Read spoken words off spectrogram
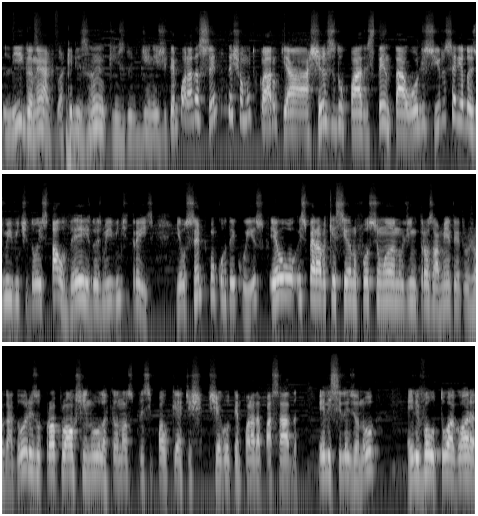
liga, né? Aqueles rankings do- de início de temporada sempre deixou muito claro que as chances do Padres tentar o World Series seria 2022, talvez 2023. E eu sempre concordei com isso. Eu esperava que esse ano fosse um ano de entrosamento entre os jogadores. O próprio Austin Nula, que é o nosso principal catch, chegou temporada passada, ele se lesionou. Ele voltou agora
